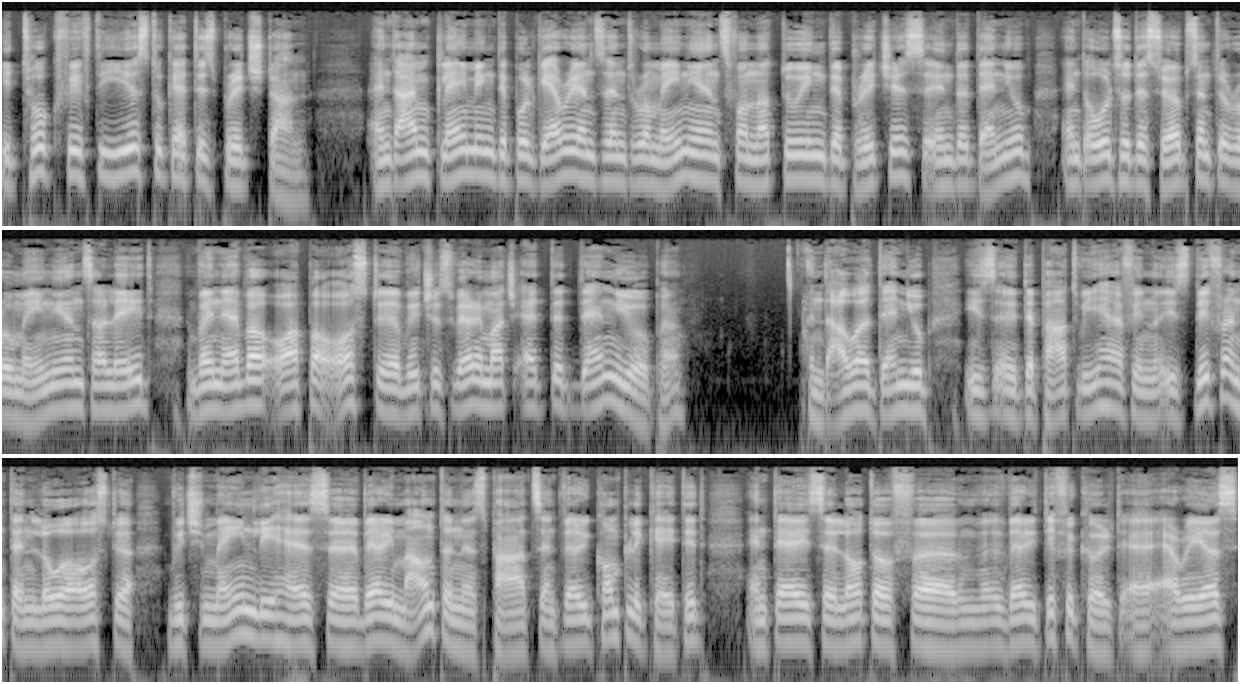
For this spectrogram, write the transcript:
It took 50 years to get this bridge done. And I'm claiming the Bulgarians and Romanians for not doing the bridges in the Danube, and also the Serbs and the Romanians are late whenever Upper Austria, which is very much at the Danube, huh? And our Danube is uh, the part we have in is different than Lower Austria, which mainly has uh, very mountainous parts and very complicated. And there is a lot of uh, very difficult uh, areas,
